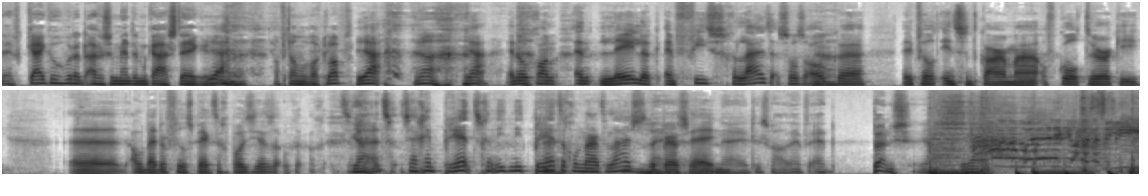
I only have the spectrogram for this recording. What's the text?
even kijken hoe we dat arrangement in elkaar steken. Ja. En, eh, of het allemaal wel klopt. Ja, Ja, ja. En ook gewoon een lelijk en vies geluid. Zoals ook, eh, weet ik veel, het Instant Karma of Cold Turkey. Eh, allebei door Phil Spector geproduceerd. Het, Ja, het zijn geen pret, het is niet, niet prettig om naar te luisteren nee, per se. Nee, het is wel het, het punch. Ja. Ja. ja,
